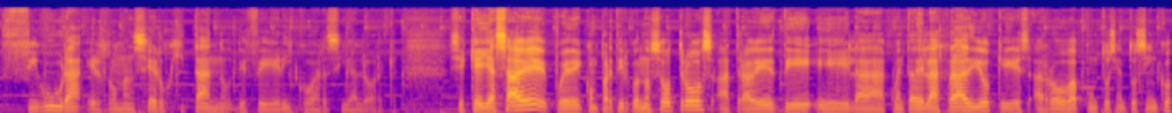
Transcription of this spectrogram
figura El romancero gitano de Federico García Lorca. Si es que ya sabe, puede compartir con nosotros a través de eh, la cuenta de la radio, que es arroba punto 105,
